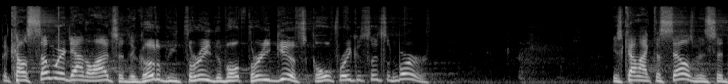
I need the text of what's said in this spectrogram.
Because somewhere down the line said, there got to be three. They bought three gifts gold, frankincense, and myrrh. He's kind of like the salesman said,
